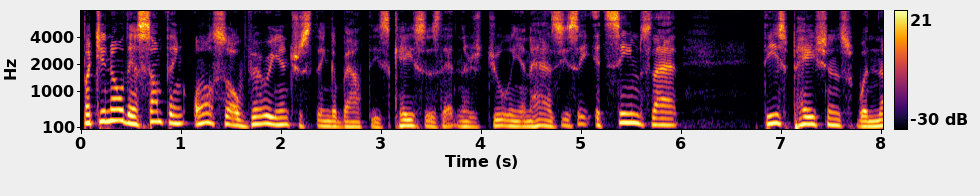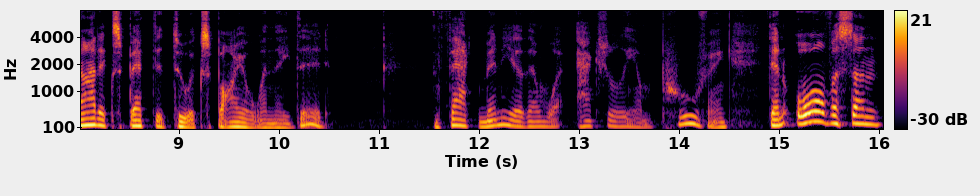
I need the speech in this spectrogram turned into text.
But you know, there's something also very interesting about these cases that Nurse Julian has. You see, it seems that these patients were not expected to expire when they did. In fact, many of them were actually improving. Then all of a sudden,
